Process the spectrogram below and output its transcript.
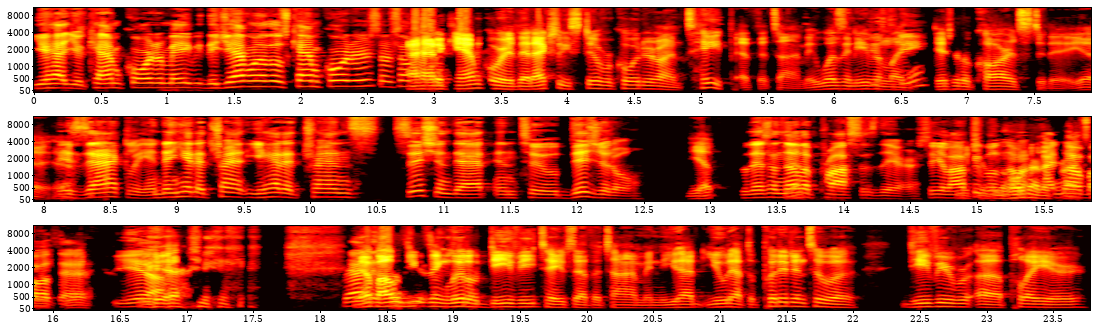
You had your camcorder, maybe. Did you have one of those camcorders or something I had a camcorder that actually still recorded on tape at the time. It wasn't even like digital cards today. Yeah. yeah. exactly, and then you had a tran- you had to transition that into digital. Yep. So there's another process there. See, a lot Which of people know. I know about that. Yeah. Yeah. That yep. I was using little DV tapes at the time, and you had you would have to put it into a DV uh, player,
